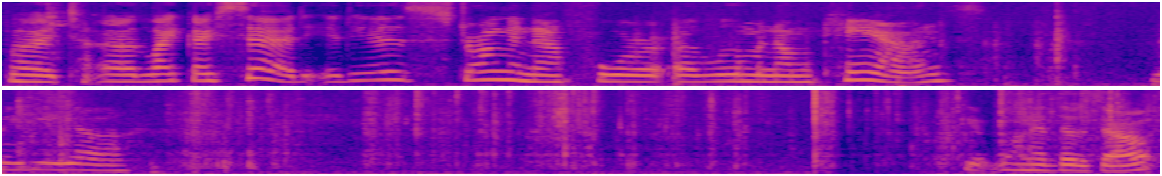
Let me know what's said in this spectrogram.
But uh, like I said, it is strong enough for aluminum cans. Maybe uh, get one of those out.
